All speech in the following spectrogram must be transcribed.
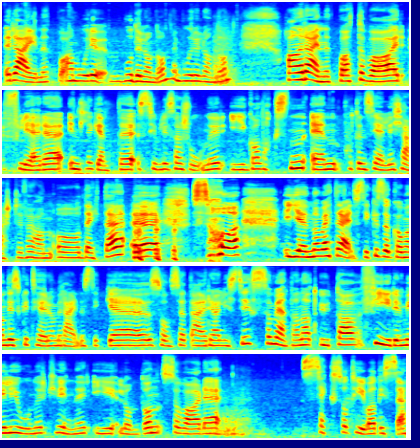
regnet på Han bodde i London, bor i London. Han regnet på at det var flere intelligente sivilisasjoner i galaksen enn potensielle kjærester for han å date. Uh, så gjennom et regnestykke så kan man diskutere om regnestykket sånn sett er realistisk. Så mente han at ut av fire millioner kvinner i London, så var det 26 av disse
